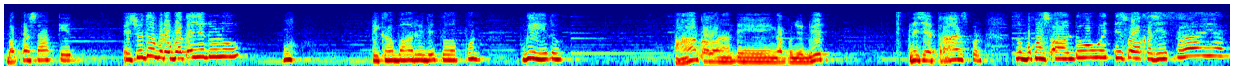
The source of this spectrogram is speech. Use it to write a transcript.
bapak sakit. Ya sudah berobat aja dulu. Oh, dikabarin ditelepon, begitu. Pak, kalau nanti nggak punya duit, ini saya transfer. Lu bukan soal duit, ini soal kasih sayang.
